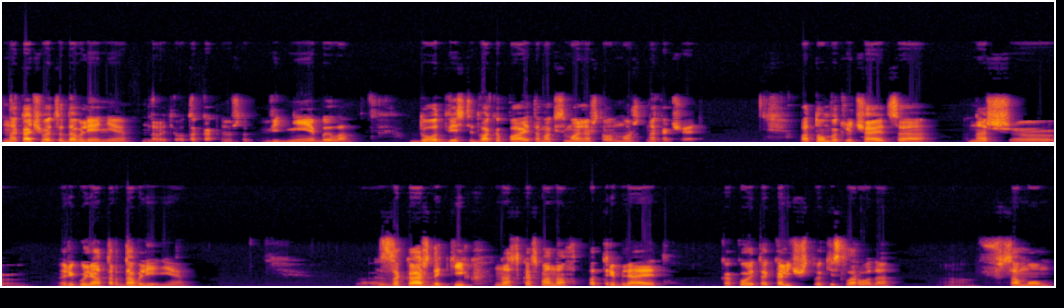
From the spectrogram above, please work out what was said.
накачивается давление, давайте вот так как-нибудь, чтобы виднее было, до 202 кпа, это максимально, что он может накачать. Потом выключается наш э, регулятор давления. За каждый тик наш космонавт потребляет какое-то количество кислорода э, в самом,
